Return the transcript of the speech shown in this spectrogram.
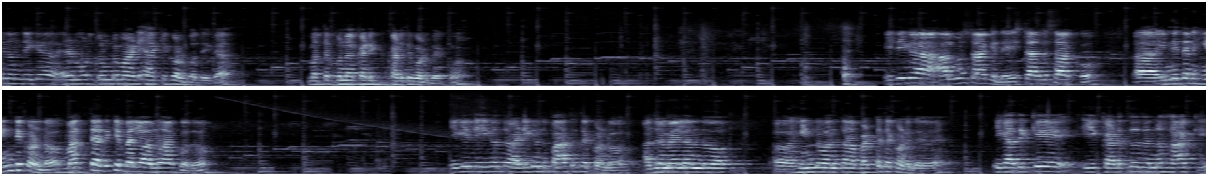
ಇದೊಂದೀಗ ಎರಡು ಮೂರು ತುಂಡು ಮಾಡಿ ಹಾಕಿಕೊಳ್ಬೋದು ಈಗ. ಮತ್ತೆ ಪುನಃ ಕಡಿ, ಕಡಿದುಕೊಳ್ಬೇಕು. ಇದೀಗ ಆಲ್ಮೋಸ್ಟ್ ಆಗಿದೆ. ಇಷ್ಟಾದ್ರೆ ಸಾಕು. ಇನ್ನಿದನ್ನು ಹಿಂಡಿಕೊಂಡು ಮತ್ತೆ ಅದಕ್ಕೆ ಬೆಲ್ಲವನ್ನು ಹಾಕೋದು. ಈಗ ಇಲ್ಲಿ ಈಗೊಂದು ಅಡಿಗೆ ಒಂದು ಪಾತ್ರೆ ತಕೊಂಡು ಅದ್ರ ಮೇಲೆ ಒಂದು ಹಿಂಡುವಂತ ಬಟ್ಟೆ ತಕೊಂಡಿದ್ದೇವೆ ಈಗ ಅದಕ್ಕೆ ಈ ಕಡತದನ್ನು ಹಾಕಿ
